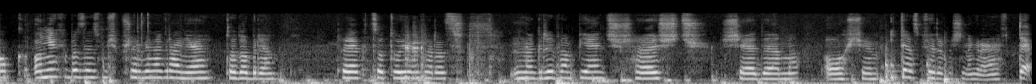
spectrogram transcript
Ok, o nie, chyba zaraz mi się przerwie nagranie. To dobre. To jak co, to ja zaraz nagrywam 5, 6, 7, 8 i teraz przerwę się nagranie w te.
